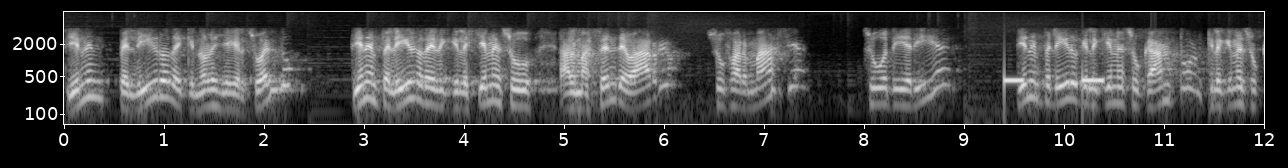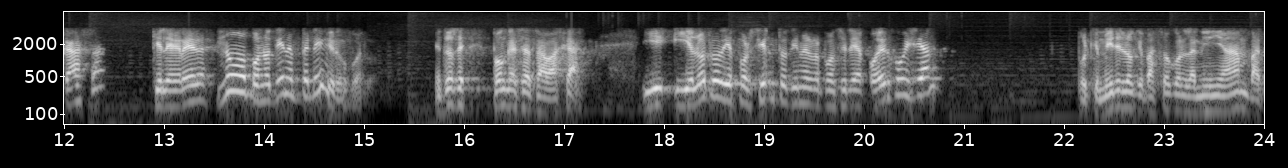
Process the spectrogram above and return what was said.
tienen peligro de que no les llegue el sueldo, tienen peligro de que les quemen su almacén de barrio, su farmacia, su botillería, tienen peligro que le quemen su campo, que le quemen su casa, que le agregan. No, pues no tienen peligro. Pues. Entonces, pónganse a trabajar. Y, y el otro 10% tiene responsabilidad del Poder Judicial, porque mire lo que pasó con la niña Ámbar.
